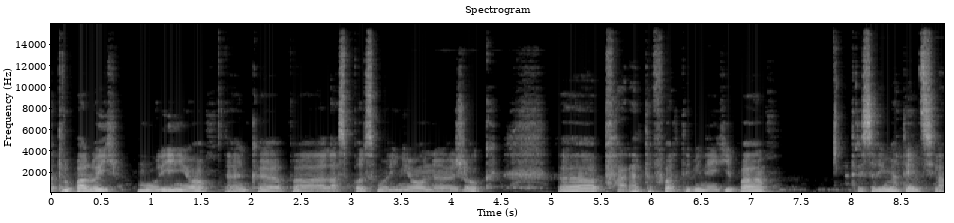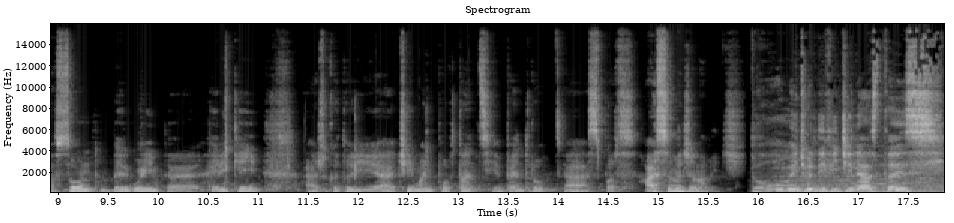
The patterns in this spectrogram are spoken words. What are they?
4-2-3-1, trupa lui Mourinho, încă la Spurs Mourinho în joc. Arată foarte bine echipa, trebuie să fim atenți la Son, Bergwijn, Harry Kane, jucătorii cei mai importanți pentru Spurs. Hai să mergem la meci. Două meciuri dificile astăzi,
